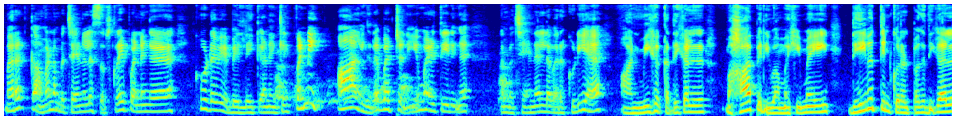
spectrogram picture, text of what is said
மறக்காமல் நம்ம சேனலை சப்ஸ்கிரைப் பண்ணுங்கள் கூடவே பெல்லைக்கானை கிளிக் பண்ணி ஆளுங்கிற பட்டனையும் அழுத்திடுங்க. நம்ம சேனலில் வரக்கூடிய ஆன்மீக கதைகள் மகாபெரிவா மகிமை தெய்வத்தின் குரல் பகுதிகள்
